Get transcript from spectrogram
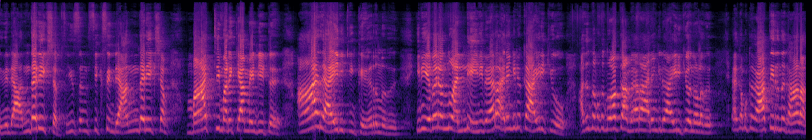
ഇതിന്റെ അന്തരീക്ഷം സീസൺ സിക്സിന്റെ അന്തരീക്ഷം മാറ്റിമറിക്കാൻ വേണ്ടിയിട്ട് ആരായിരിക്കും കയറുന്നത് ഇനി ഇവരൊന്നും അല്ലേ? ഇനി വേറെ ആരെങ്കിലും ഒക്കെ ആയിരിക്കുമോ അത് നമുക്ക് നോക്കാം വേറെ ആരെങ്കിലും ആയിരിക്കുമോ എന്നുള്ളത്. അതൊക്കെ നമുക്ക് കാത്തിരുന്ന് കാണാം.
